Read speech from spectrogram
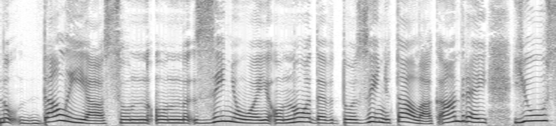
nu, dalījās un, un ziņoja un nodeva to ziņu tālāk. Andrei, jūs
